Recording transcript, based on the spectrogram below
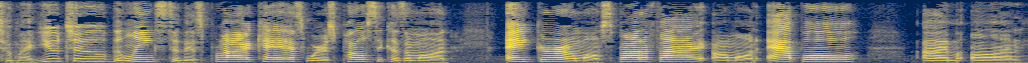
to my YouTube, the links to this podcast where it's posted because I'm on Anchor, I'm on Spotify, I'm on Apple, I'm on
